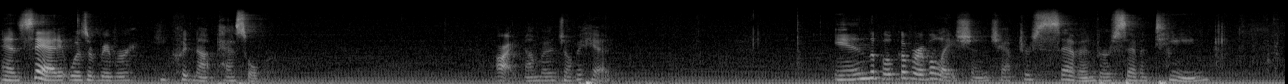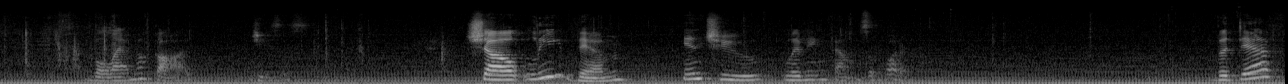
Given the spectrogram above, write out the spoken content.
and said it was a river he could not pass over. All right, now I'm going to jump ahead. In the book of Revelation, chapter 7, verse 17, the Lamb of God, Jesus, shall lead them into living fountains of water. The death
